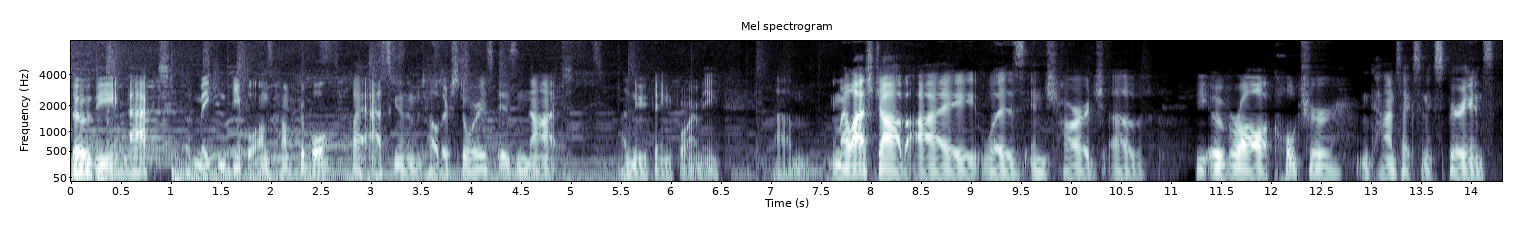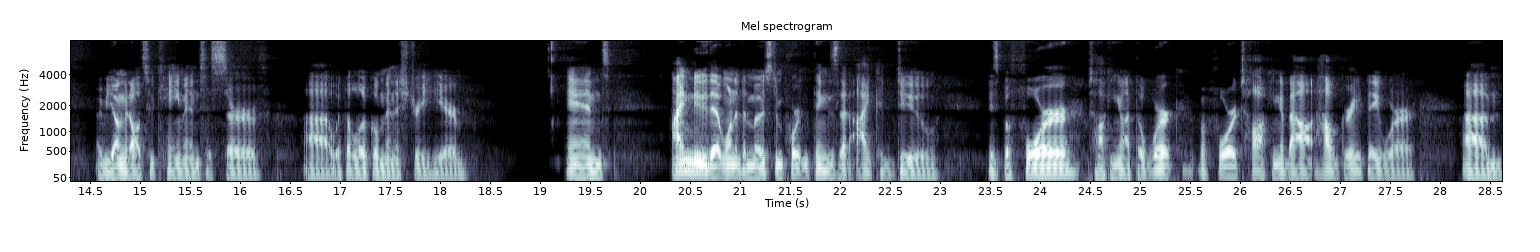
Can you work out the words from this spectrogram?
So, the act of making people uncomfortable by asking them to tell their stories is not a new thing for me. Um, in my last job, I was in charge of the overall culture and context and experience of young adults who came in to serve uh, with a local ministry here. And I knew that one of the most important things that I could do is before talking about the work, before talking about how great they were, um,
